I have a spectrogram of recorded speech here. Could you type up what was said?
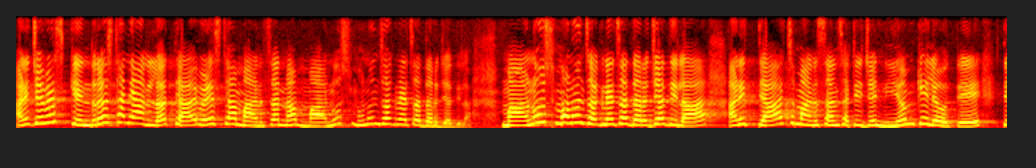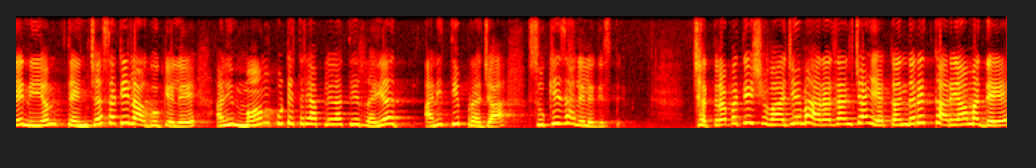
आणि ज्यावेळेस केंद्रस्थानी आणलं त्यावेळेस त्या माणसांना माणूस म्हणून जगण्याचा दर्जा दिला. माणूस म्हणून जगण्याचा दर्जा दिला आणि त्याच माणसांसाठी जे नियम केले होते ते नियम त्यांच्यासाठी लागू केले आणि मग कुठेतरी आपल्याला ती रयत आणि ती प्रजा सुखी झालेली दिसते. छत्रपती शिवाजी महाराजांच्या एकंदरीत कार्यामध्ये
